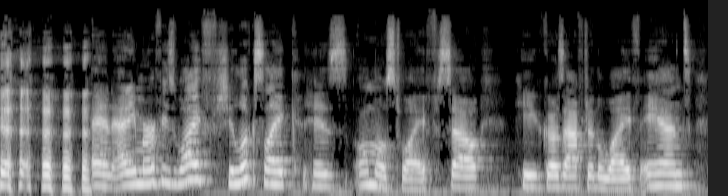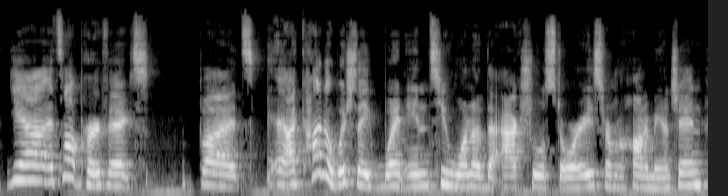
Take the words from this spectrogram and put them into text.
and Eddie Murphy's wife. She looks like his almost wife. So he goes after the wife. And yeah, it's not perfect, but I kind of wish they went into one of the actual stories from Haunted Mansion,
